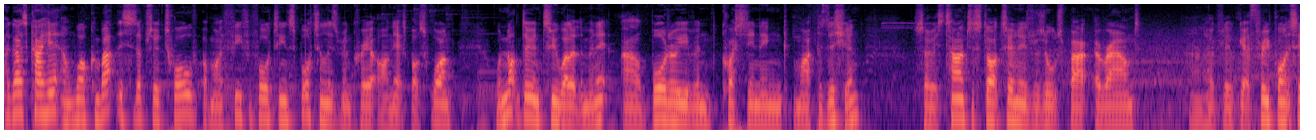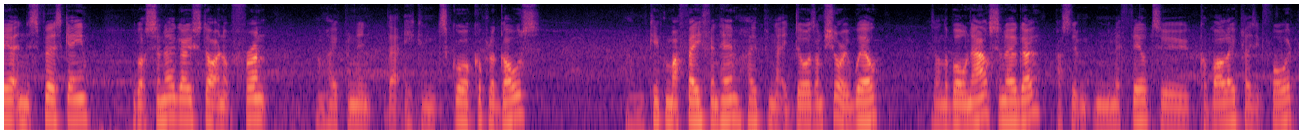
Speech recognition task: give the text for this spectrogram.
Hi guys, Kai here and welcome back. This is episode 12 of my FIFA 14 Sporting Lisbon career on the Xbox One. We're not doing too well at the minute. I'll border even questioning my position. So it's time to start turning these results back around and hopefully we'll get three points here in this first game. We've got Sanogo starting up front. I'm hoping that he can score a couple of goals. I'm keeping my faith in him, hoping that he does. I'm sure he will. He's on the ball now. Sanogo passes it in the midfield to Carvalho, plays it forward.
